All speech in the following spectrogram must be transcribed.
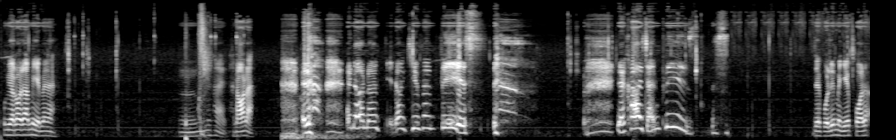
ผมอยากลองดาเมจไหมนะ อืมไม่ใช่ธนอสอะ I don't I don't know I don't kill me please อย่าฆ่าฉัน please เดี๋ยวผมเล่นมาเยอะพอแล้ว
